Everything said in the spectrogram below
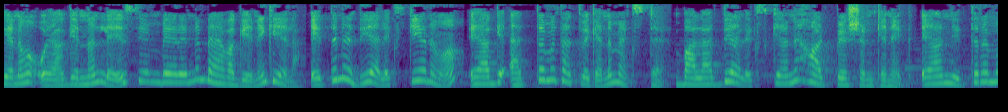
කියනවා ඔයාගෙන් නම් ලේසියෙන් බේරෙන්න බෑ වගේනේ කියලා. එතනදී ඇලෙක්ස් කියනවා එයාගේ ඇත්තම තත්ත්වය ගැන මැක්ස්ට. බලද්දී ඇලෙක්ස් කියන්නේ හાર્ට් පේෂන්ට් කෙනෙක්. එයා නිතරම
